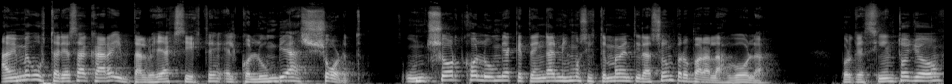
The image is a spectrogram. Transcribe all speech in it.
A mí me gustaría sacar, y tal vez ya existe, el Columbia Short. Un short Columbia que tenga el mismo sistema de ventilación, pero para las bolas. Porque siento yo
